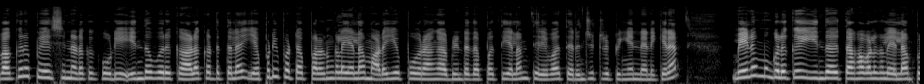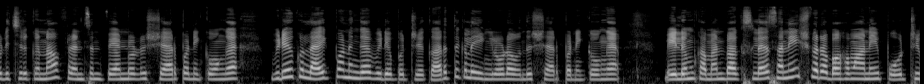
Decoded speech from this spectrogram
வக்ர பயிற்சி நடக்கக்கூடிய இந்த ஒரு காலகட்டத்தில் எப்படிப்பட்ட பலன்களை எல்லாம் அடைய போகிறாங்க அப்படின்றத பற்றியெல்லாம் தெளிவாக தெரிஞ்சிட்ருப்பீங்கன்னு நினைக்கிறேன். மேலும் உங்களுக்கு இந்த தகவல்கள் எல்லாம் பிடிச்சிருக்குன்னா ஃப்ரெண்ட்ஸ் அண்ட் ஃபேமிலியோட ஷேர் பண்ணிக்கோங்க. வீடியோக்கு லைக் பண்ணுங்கள் வீடியோ பற்றிய கருத்துக்களை எங்களோட வந்து ஷேர் பண்ணிக்கோங்க. மேலும் கமெண்ட் பாக்ஸில் சனீஸ்வர பகவானே போற்றி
